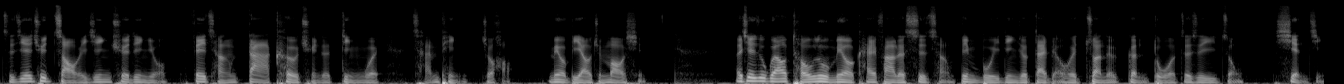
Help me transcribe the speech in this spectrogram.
直接去找已经确定有非常大客群的定位产品就好，没有必要去冒险。而且，如果要投入没有开发的市场，并不一定就代表会赚得更多，这是一种陷阱。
